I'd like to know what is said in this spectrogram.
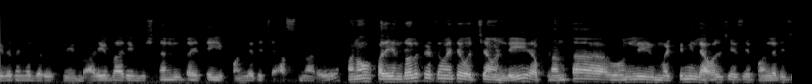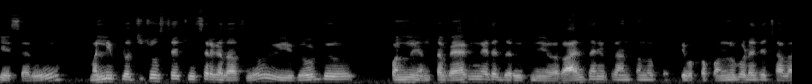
ఏ విధంగా జరుగుతున్నాయి? భారీ భారీ మిషనరీలతో అయితే ఈ పనులు అయితే చేస్తున్నారు. మనం పదిహేను రోజుల క్రితం అయితే వచ్చామండి. అప్పుడంతా ఓన్లీ మట్టిని లెవెల్ చేసే పనులు అయితే చేశారు. మళ్ళీ ఇప్పుడు వచ్చి చూస్తే చూసారు కదా అసలు ఈ రోడ్డు పనులు ఎంత వేగంగా అయితే జరుగుతున్నాయో రాజధాని ప్రాంతంలో ప్రతి ఒక్క పనులు కూడా అయితే చాలా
